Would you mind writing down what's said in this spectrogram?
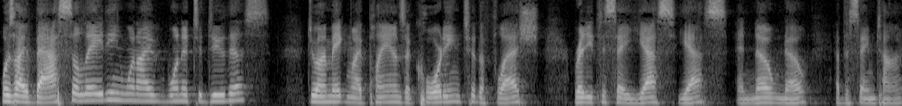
Was I vacillating when I wanted to do this? Do I make my plans according to the flesh, ready to say yes, yes, and no, no at the same time?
